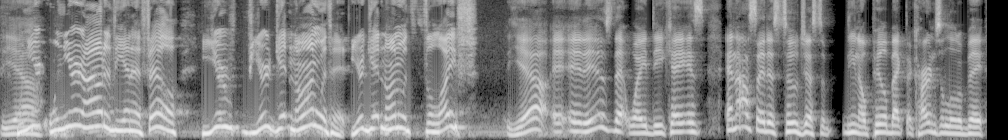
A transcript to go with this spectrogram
Yeah. When you're, when you're out of the NFL, you're you're getting on with it. You're getting on with the life. Yeah, it, it is that way, DK. It's and I'll say this too, just to you know peel back the curtains a little bit.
